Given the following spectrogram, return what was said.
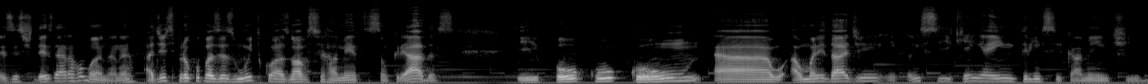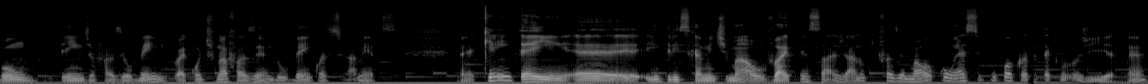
existe desde a era romana, né? A gente se preocupa às vezes muito com as novas ferramentas que são criadas e pouco com a, a humanidade em si. Quem é intrinsecamente bom tende a fazer o bem, vai continuar fazendo o bem com as ferramentas. Né? Quem tem é, intrinsecamente mal, vai pensar já no que fazer mal com essa e com qualquer outra tecnologia. Né?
